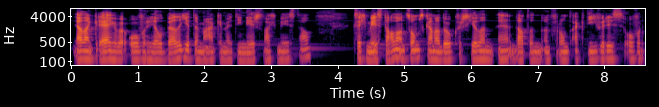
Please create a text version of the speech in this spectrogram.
ja, dan krijgen we over heel België te maken met die neerslag meestal. Ik zeg meestal, want soms kan het ook verschillen hè, dat een, een front actiever is over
